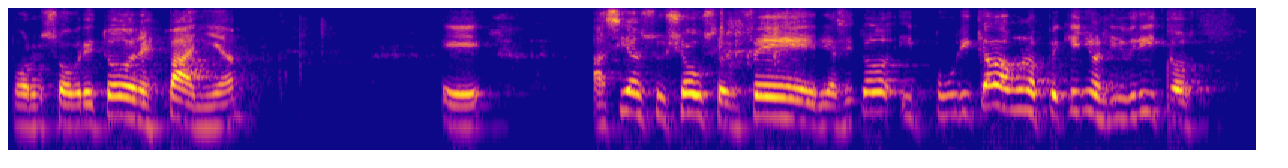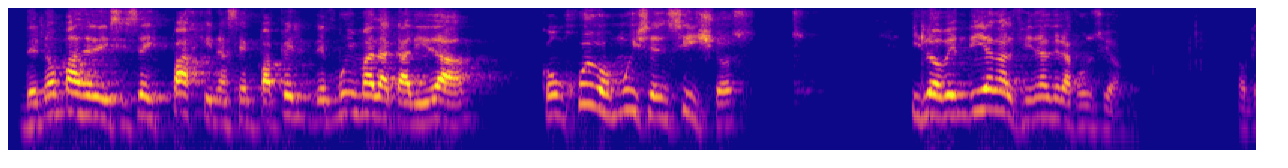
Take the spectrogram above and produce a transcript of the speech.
por sobre todo en España, eh, hacían sus shows en ferias y todo, y publicaban unos pequeños libritos de no más de 16 páginas en papel de muy mala calidad, con juegos muy sencillos, y lo vendían al final de la función. ¿Ok?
